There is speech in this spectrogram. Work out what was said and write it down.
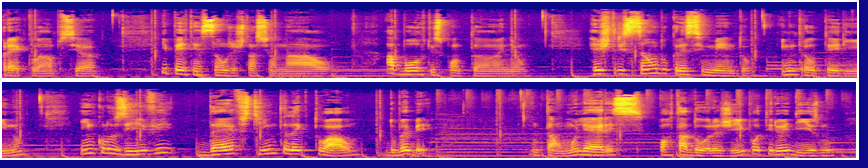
pré-eclâmpsia, hipertensão gestacional, aborto espontâneo, restrição do crescimento intrauterino, inclusive déficit intelectual do bebê. Então, mulheres portadoras de hipotireoidismo,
